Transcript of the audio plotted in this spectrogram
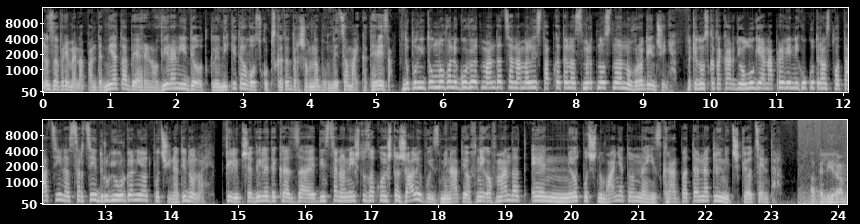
За време на пандемијата беа реновирани и дел од клиниките во Скопската државна болница Мајка Тереза. Дополнително во неговиот мандат се намали стапката на смртност на новороденчиња. Македонската кардиологија направи неколку трансплантации на срце и други органи од починати донори. Филипче вели дека за единствено нешто за кое што жали во изминатиот негов мандат е неотпочнувањето на изградбата на клиничкиот центар. Апелирам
